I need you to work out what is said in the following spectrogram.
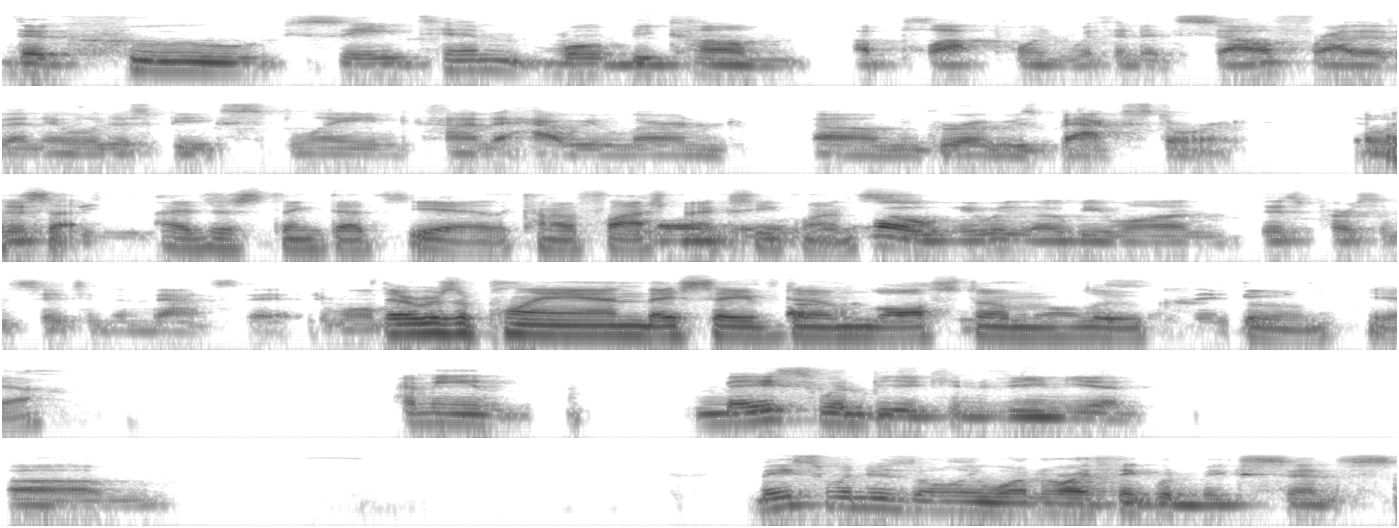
the who saved him won't become a plot point within itself, rather than it will just be explained, kind of how we learned um, Grogu's backstory. Just be I just think that's yeah, the kind of flashback oh, sequence. Oh, it was Obi Wan. This person saved him, and that's it. It. There was a plan. They saved him, lost him. Luke, boom. Yeah, I mean, Mace would be a convenient. Um, Mace Windu is the only one who I think would make sense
